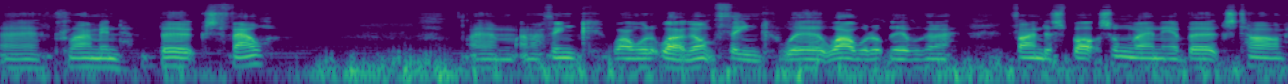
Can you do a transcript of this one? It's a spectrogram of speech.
uh, climbing Birks Fell. Um, and I think while we're well, I don't think we're while we're up there, we're gonna find a spot somewhere near Birks Tarn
